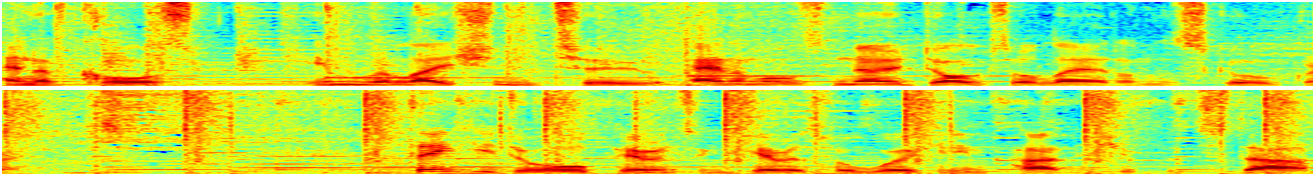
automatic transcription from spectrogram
And of course, in relation to animals, no dogs are allowed on the school grounds. Thank you to all parents and carers for working in partnership with staff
